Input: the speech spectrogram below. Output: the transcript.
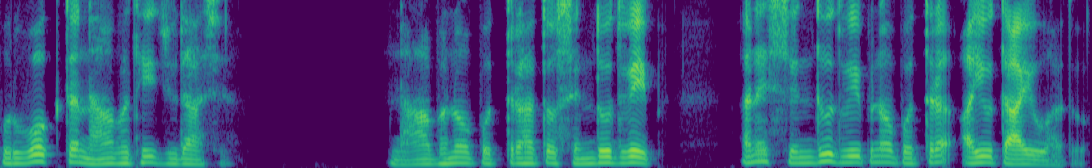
પૂર્વોક્ત નાભથી જુદા છે. નાભનો પુત્ર હતો સિંધુદ્વીપ અને સિંધુદ્વીપનો પુત્ર અયુતાયુ હતો.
